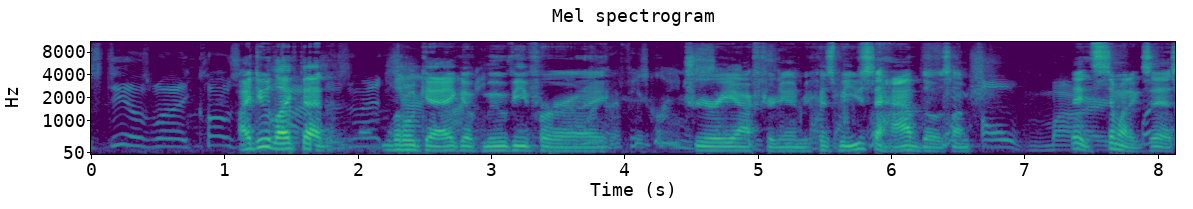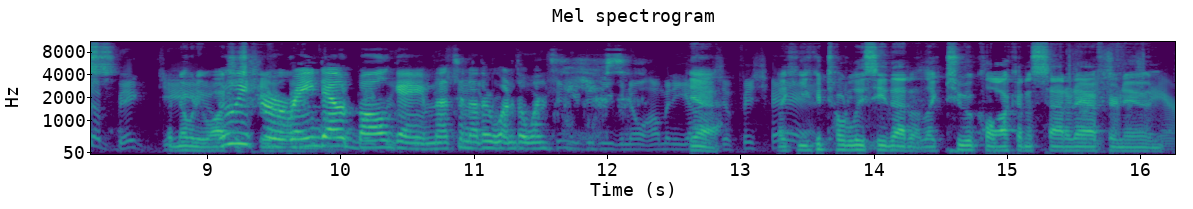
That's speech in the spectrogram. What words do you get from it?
It's one of those deals where they close I do like that that isn't it? little gag of movie for a Wonder if he's going to dreary afternoon because we used to have those on. Oh It still might my, exist, but nobody watches Movie for a rained out ball game. That's another one of the ones You they use. know how many Yeah, eyes a fish Like you could totally see that at like two o'clock on a Saturday afternoon. Fair,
